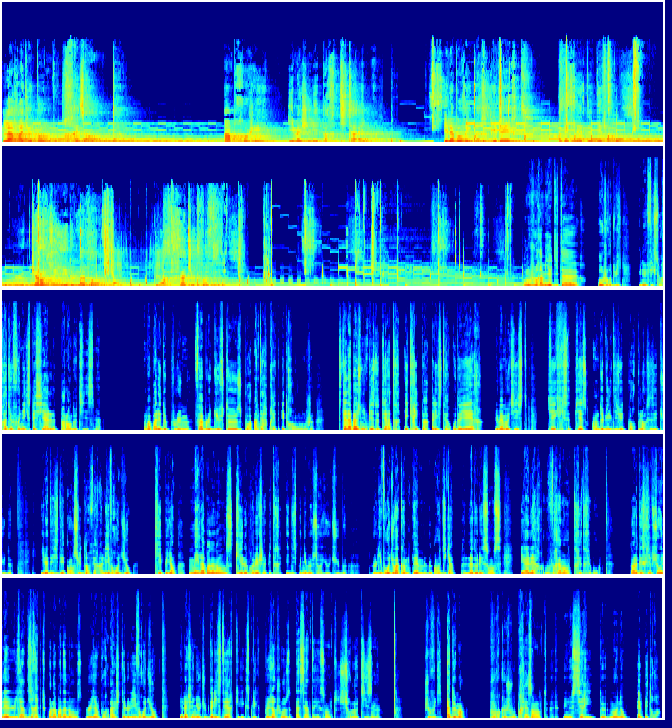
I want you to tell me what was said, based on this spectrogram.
La Radio Pomme vous présente un projet imaginé par Tea Time, élaboré par Péverte avec l'aide d'Eva, le calendrier de l'Avent de la Radio Pomme. Bonjour amis auditeurs Aujourd'hui, une fiction radiophonique spéciale parlant d'autisme. On va parler de Plume, fable duveteuse pour interprète étrange. C'est à la base une pièce de théâtre écrite par Alistair Oudayer, lui-même autiste, qui a écrit cette pièce en 2018 pour clore ses études. Il a décidé ensuite d'en faire un livre audio qui est payant, mais la bande-annonce, qui est le premier chapitre, est disponible sur YouTube. Le livre audio a comme thème le handicap, l'adolescence et a l'air vraiment très très beau. Dans la description, il y a le lien direct pour la bande-annonce, le lien pour acheter le livre audio et la chaîne YouTube d'Alistair qui explique plusieurs choses assez intéressantes sur l'autisme. Je vous dis à demain pour que je vous présente une série de mono MP3.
